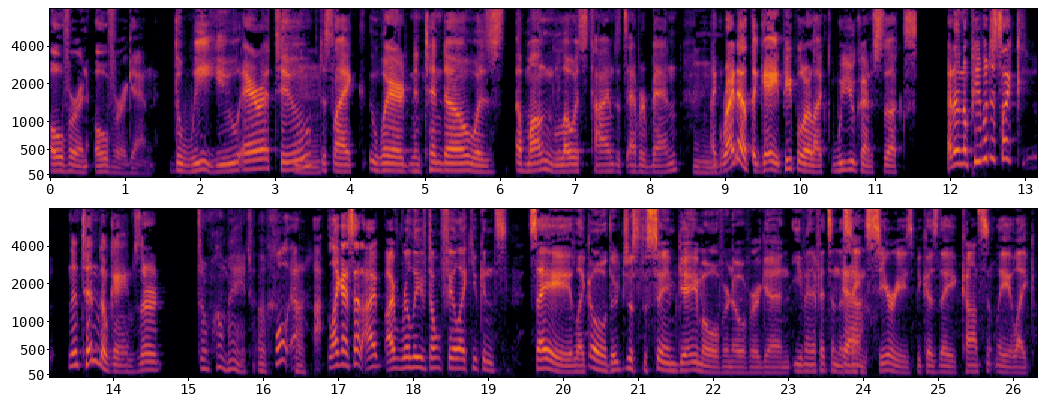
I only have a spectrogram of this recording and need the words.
over and over again. The Wii U era too, mm-hmm. just like where Nintendo was among the lowest times it's ever been. Mm-hmm. Like right out the gate, people are like, "Wii U kind of sucks." I don't know. People just like Nintendo games. They're they're well made. Ugh. Well, uh, like I said, I I really don't feel like you can say like, oh, they're just the same game over and over again, even if it's in the yeah. same series, because they constantly like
